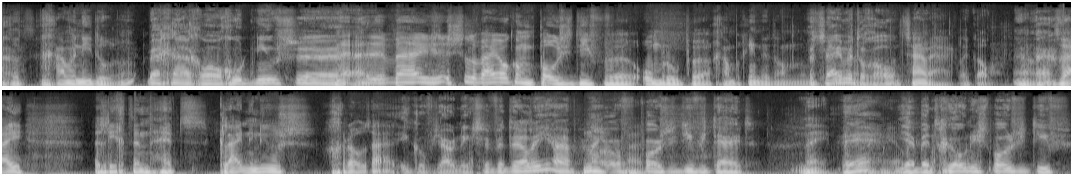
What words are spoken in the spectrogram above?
Eh, Dat gaan we niet doen. Hoor. Wij gaan gewoon goed nieuws... Nee, wij, zullen wij ook een positieve omroep eh, gaan beginnen dan? Dat zijn we toch al? Dat zijn we eigenlijk al. Ja, Want wij lichten het kleine nieuws groot uit. Ik hoef jou niks te vertellen, Jaap. Nee. over positiviteit. Nee, Hè? Jij bent chronisch positief.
